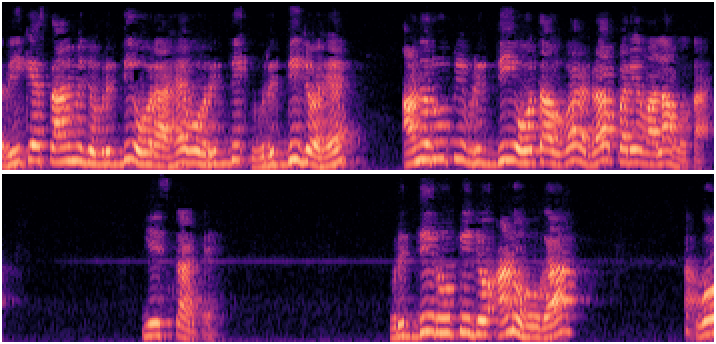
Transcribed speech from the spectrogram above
री के स्थान में जो वृद्धि हो रहा है, वो वृद्धि वृद्धि जो है अनुरूपी वृद्धि होता हुआ र परे वाला होता है। ये इसका अर्थ है। वृद्धि रूपी जो अणु होगा, वो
